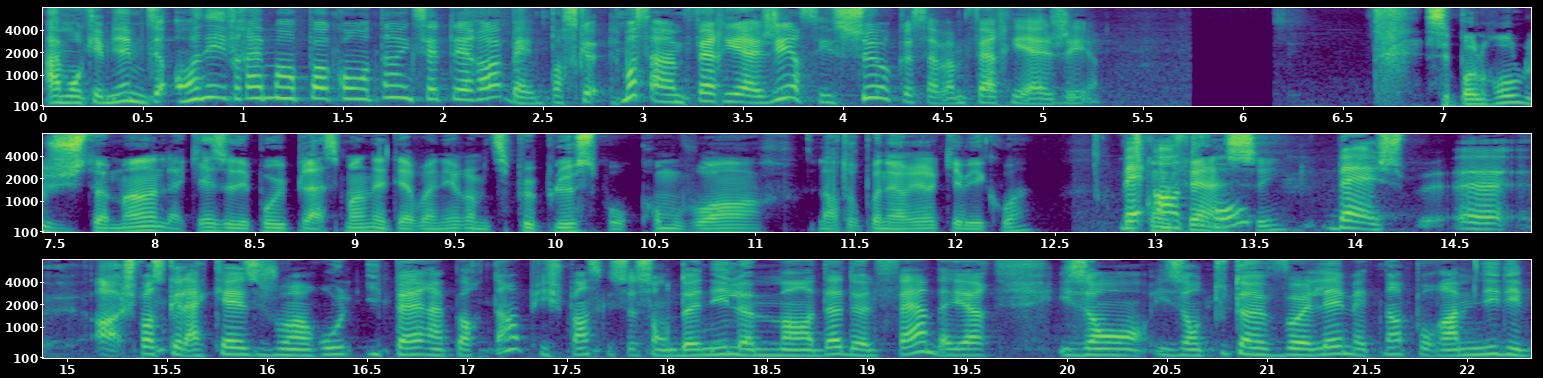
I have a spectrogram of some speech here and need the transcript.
à mon cabinet et me disent, on n'est vraiment pas content, etc. Ben, parce que moi, ça va me faire réagir. C'est sûr que ça va me faire réagir. C'est pas le rôle, justement, de la Caisse de dépôt et placement d'intervenir un petit peu plus pour promouvoir l'entrepreneuriat québécois? Ben, Est-ce qu'on fait assez? Ben, je, euh, ah, je pense que la Caisse joue un rôle hyper important, puis je pense qu'ils se sont donné le mandat de le faire. D'ailleurs, ils ont, ils ont tout un volet maintenant pour amener des,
